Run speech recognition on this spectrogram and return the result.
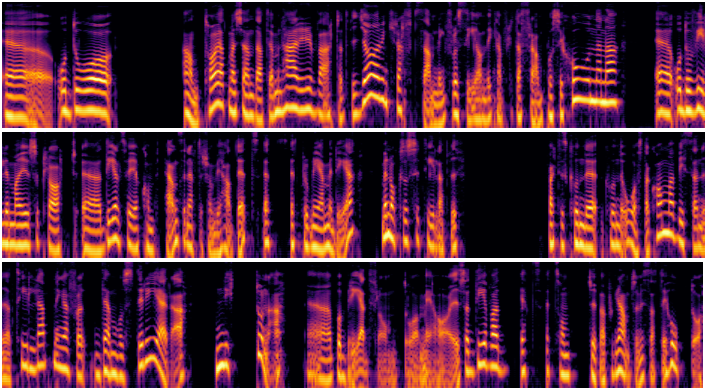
Eh, och då antar jag att man kände att ja, men här är det värt att vi gör en kraftsamling för att se om vi kan flytta fram positionerna. Eh, och då ville man ju såklart eh, dels höja kompetensen eftersom vi hade ett, ett, ett problem med det, men också se till att vi faktiskt kunde, kunde åstadkomma vissa nya tillämpningar för att demonstrera nyttorna eh, på bred front då med AI. Så det var ett, ett sånt typ av program som vi satte ihop då,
